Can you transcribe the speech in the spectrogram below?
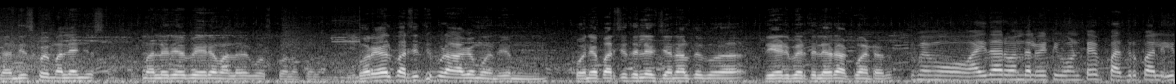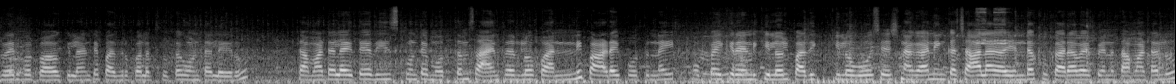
దాన్ని తీసుకొని మళ్ళీ ఏం చేస్తాం? మళ్ళీ రేపు వేరే మళ్ళీ కోసుకోవాలి పొలం. కూరగాయల పరిస్థితి ఇప్పుడు ఆగముంది కొనే పరిస్థితి లేదు. జనాలతో కూడా రేటు పెడతలేరు అక్కువ అంటారు. మేము ఐదారు వందలు పెట్టి కొంటే పది రూపాయలు ఇరవై రూపాయలు పావు కిలో అంటే పది రూపాయలకు సుక్క కొంటలేరు. టమాటాలు అయితే తీసుకుంటే మొత్తం సాయంత్రం లోపు అన్నీ పాడైపోతున్నాయి. ముప్పైకి రెండు కిలోలు పది కిలో పోసేసినా కానీ ఇంకా చాలా ఎండకు ఖరాబ్ అయిపోయిన టమాటాలు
